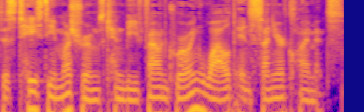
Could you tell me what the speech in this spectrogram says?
This tasty mushrooms can be found growing wild in sunnier climates.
